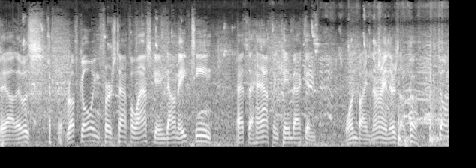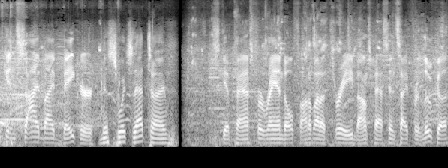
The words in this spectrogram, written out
Yeah, that was rough going first half of last game. Down 18 at the half and came back and won by nine. There's a dunk inside by Baker. Missed switch that time. Skip pass for Randall. Thought about a three. Bounce pass inside for Luka.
